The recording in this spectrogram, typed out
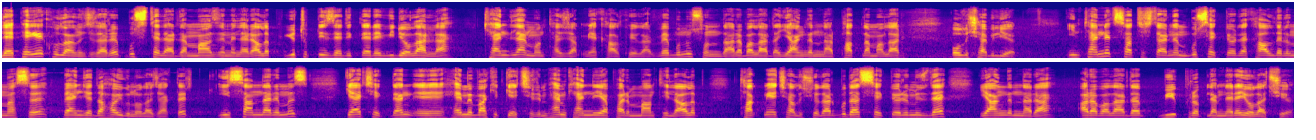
LPG kullanıcıları bu sitelerden malzemeleri alıp YouTube'da izledikleri videolarla kendiler montaj yapmaya kalkıyorlar ve bunun sonunda arabalarda yangınlar, patlamalar oluşabiliyor. İnternet satışlarının bu sektörde kaldırılması bence daha uygun olacaktır. İnsanlarımız gerçekten e, hem vakit geçiririm hem kendi yaparım mantığıyla alıp takmaya çalışıyorlar. Bu da sektörümüzde yangınlara, arabalarda büyük problemlere yol açıyor.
